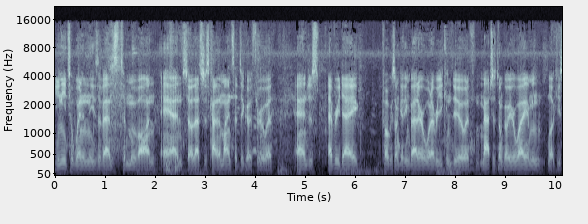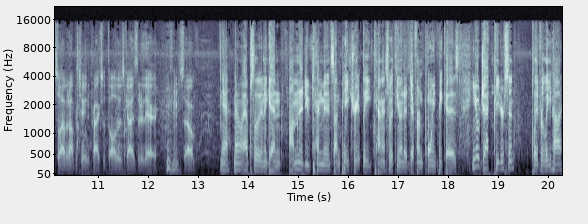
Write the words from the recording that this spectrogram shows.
you need to win in these events to move on, and so that's just kind of the mindset to go through with, and just every day focus on getting better, whatever you can do. If matches don't go your way, I mean, look, you still have an opportunity to practice with all those guys that are there. Mm-hmm. So Yeah, no, absolutely. And again, I'm going to do 10 minutes on Patriot League tennis with you at a different point because you know Jack Peterson played for Lehigh.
